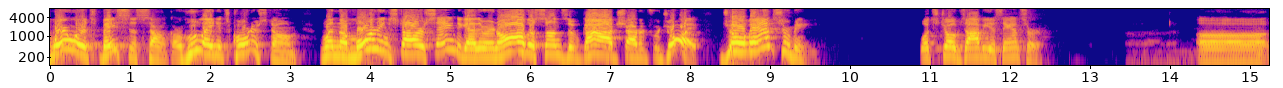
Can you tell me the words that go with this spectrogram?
where were its bases sunk? Or who laid its cornerstone? When the morning stars sang together and all the sons of God shouted for joy. Job, answer me. What's Job's obvious answer? Uh,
